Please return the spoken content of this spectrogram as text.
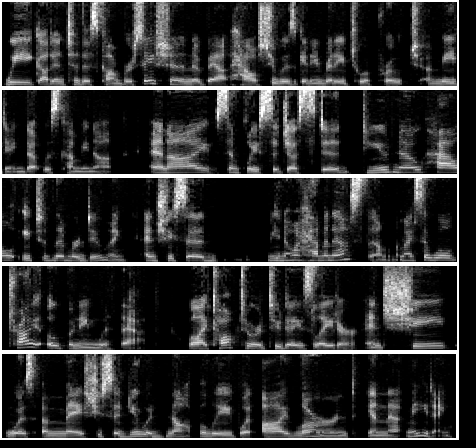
we got into this conversation about how she was getting ready to approach a meeting that was coming up. And I simply suggested, Do you know how each of them are doing? And she said, You know, I haven't asked them. And I said, Well, try opening with that. Well, I talked to her two days later and she was amazed. She said, You would not believe what I learned in that meeting.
